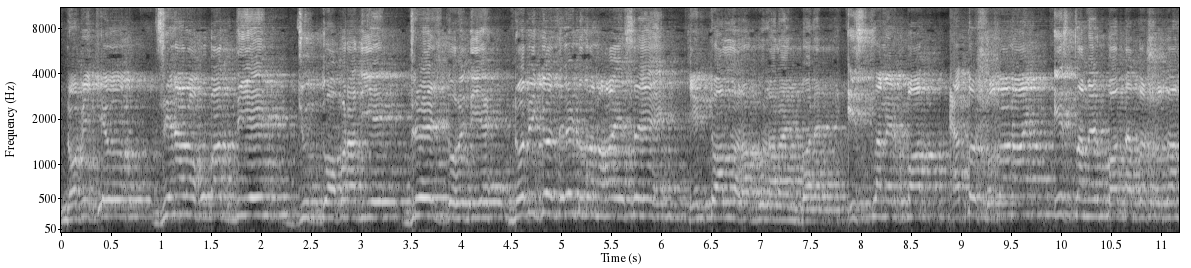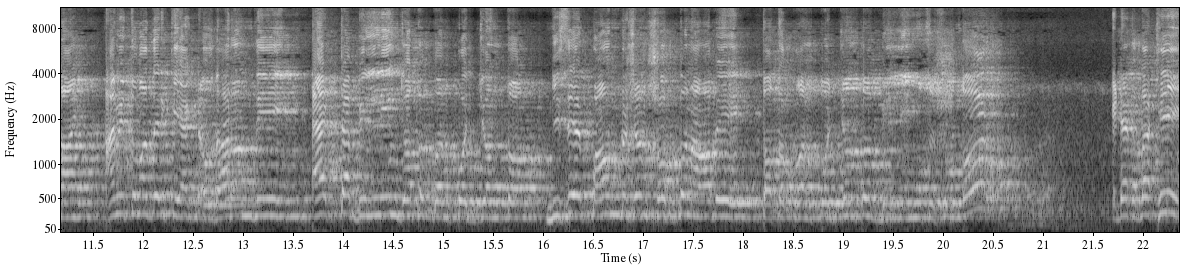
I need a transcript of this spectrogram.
নবীকেও জেনার অপবাদ দিয়ে, যুদ্ধ অপরাধ দিয়ে দ্রেষ দোহে দিয়ে নবীকেও জেলে ঢুকানো হয়েছে। কিন্তু আল্লাহ রব্বুল আলামিন বলেন, ইসলামের পথ এত সোজা নয়, ইসলামের পথ এত সোজা নয়। আমি তোমাদেরকে একটা উদাহরণ দিই, একটা বিল্ডিং যতক্ষণ পর্যন্ত নিচের ফাউন্ডেশন শক্ত না হবে, ততক্ষণ পর্যন্ত বিল্ডিং হচ্ছে সুন্দর। এটা কথা ঠিক?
